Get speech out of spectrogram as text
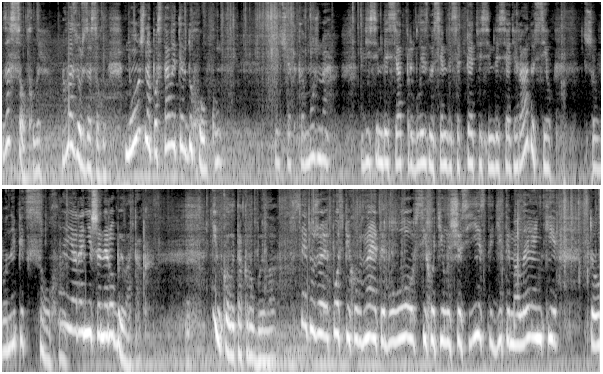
засохли. Глазурь засохла. Можна поставити в духовку. Дівчатка, можна 80, приблизно 75-80 градусів, щоб вони підсохли. Я раніше не робила так. Інколи так робила. Все дуже поспіхом, знаєте, було, всі хотіли щось їсти, діти маленькі, то,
